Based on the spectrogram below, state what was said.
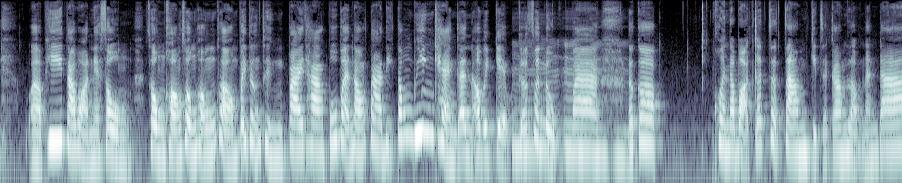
เอ่อ พี่ตาบอดเนี่ยส่งส่งของส่งของสองไปถึงถึงปลายทางปุ๊บอะน้องตาดีต้องวิ่งแข่งกันเอาไปเก็บก็สนุกมากอืมแล้วก็คนตาบอดก็จะจำกิจกรรมเหล่านั้นได้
